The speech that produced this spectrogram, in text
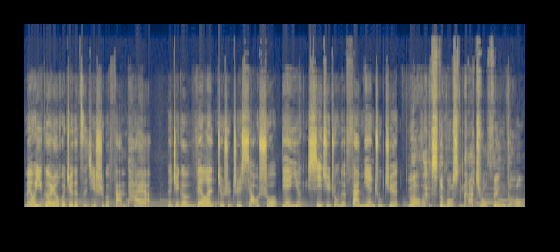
没有一个人会觉得自己是个反派啊。 那这个 villain 就是指小说、电影、戏剧中的反面主角。Well, that's the most natural thing, though.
